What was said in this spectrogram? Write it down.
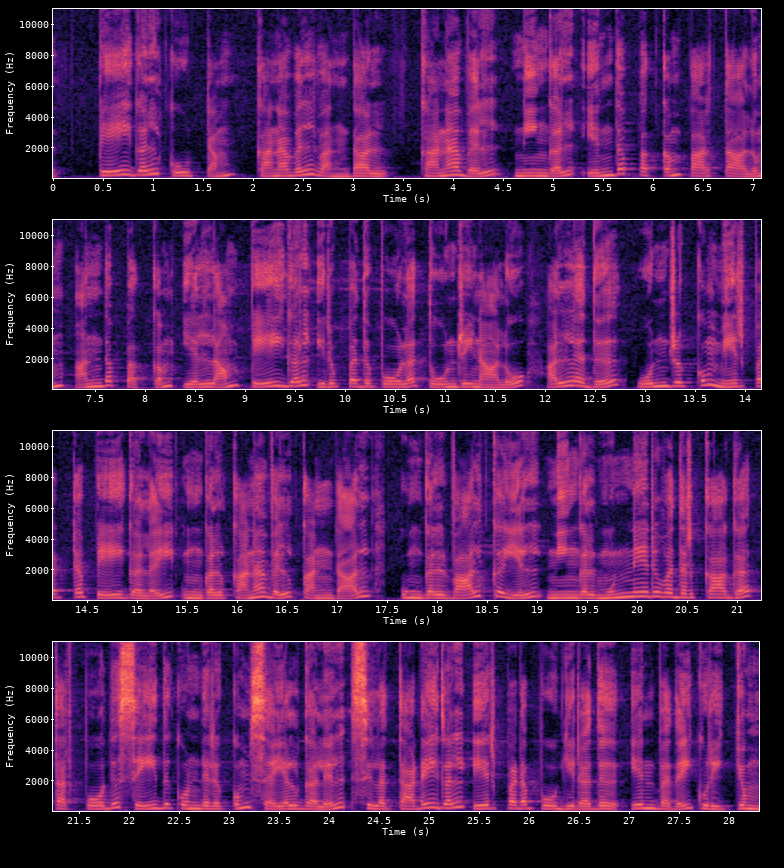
பேய்கள் கூட்டம் கனவில் வந்தால் கனவில் நீங்கள் எந்த பக்கம் பார்த்தாலும் அந்த பக்கம் எல்லாம் பேய்கள் இருப்பது போல தோன்றினாலோ அல்லது ஒன்றுக்கும் மேற்பட்ட பேய்களை உங்கள் கனவில் கண்டால் உங்கள் வாழ்க்கையில் நீங்கள் முன்னேறுவதற்காக தற்போது செய்து கொண்டிருக்கும் செயல்களில் சில தடைகள் ஏற்பட போகிறது என்பதை குறிக்கும்.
